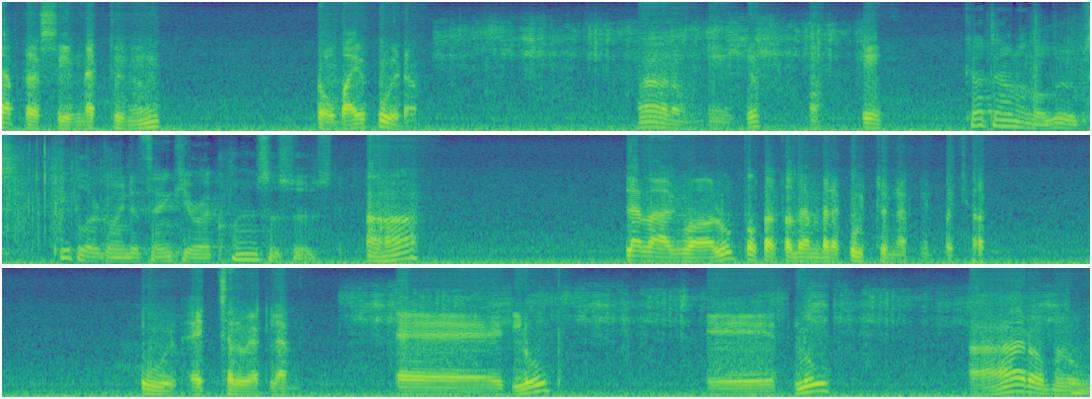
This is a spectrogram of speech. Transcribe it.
depresszívnek tűnünk. Próbáljuk újra. Három, négy. Cut down on the loops. People are going to think you're a classicist. Aha. Levágva a lupokat, az emberek úgy tűnnek, mintha túl egyszerűek lenne. Egy loop, két loop, három loop.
